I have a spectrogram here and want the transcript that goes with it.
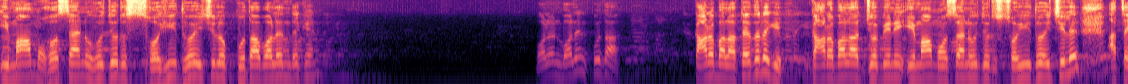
ইমাম হোসেন হুজুর শহীদ হয়েছিল কোথা বলেন দেখেন? বলেন বলেন, কোথা? কারবালা, তাই তো নাকি? কারবালার জমিনে ইমাম হোসেন হুজুর শহীদ হয়েছিলেন। আচ্ছা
